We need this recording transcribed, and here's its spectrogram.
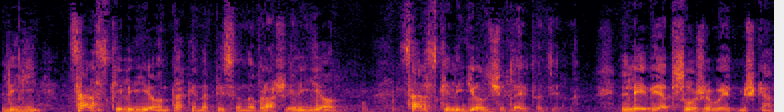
Леги... Царский легион, так и написано в Раше, легион. Царский легион считают отдельно. Леви обслуживает мешкан.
